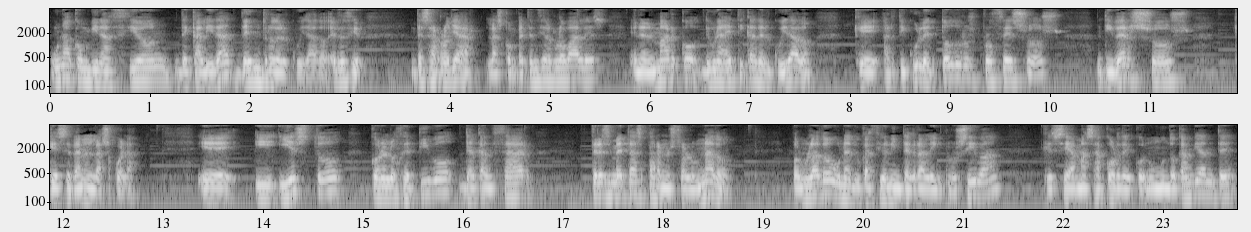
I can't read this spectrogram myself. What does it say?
una combinación de calidad dentro del cuidado, es decir, desarrollar las competencias globales en el marco de una ética del cuidado que articule todos los procesos diversos que se dan en la escuela. Eh, y esto con el objetivo de alcanzar tres metas para nuestro alumnado. Por un lado, una educación integral e inclusiva, que sea más acorde con un mundo cambiante,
